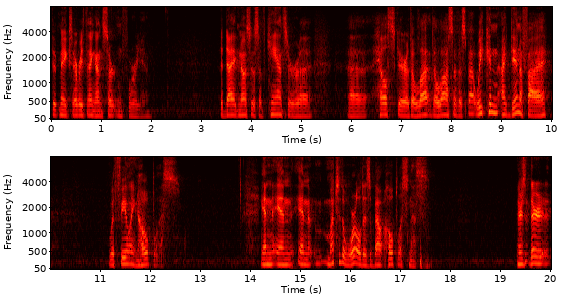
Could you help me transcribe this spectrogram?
that makes everything uncertain for you. The diagnosis of cancer, a, a health scare, the, lo- the loss of a spouse. We can identify with feeling hopeless. And, and, and much of the world is about hopelessness. There's, there,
